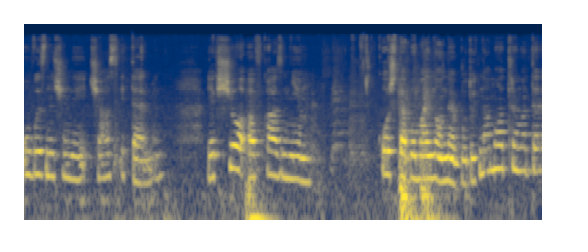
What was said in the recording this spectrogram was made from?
у визначений час і термін. Якщо вказані кошти або майно не будуть нам отримати,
